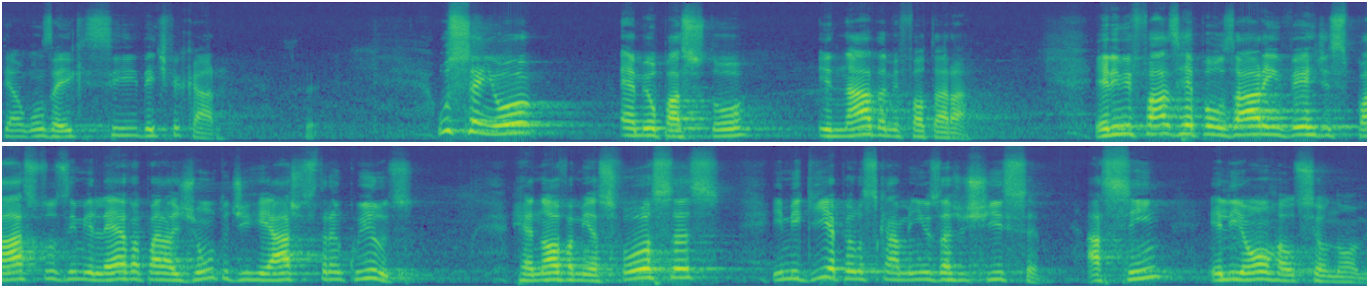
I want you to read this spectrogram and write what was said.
Tem alguns aí que se identificaram. O Senhor é meu pastor e nada me faltará. Ele me faz repousar em verdes pastos e me leva para junto de riachos tranquilos. Renova minhas forças e me guia pelos caminhos da justiça. Assim, ele honra o seu nome.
